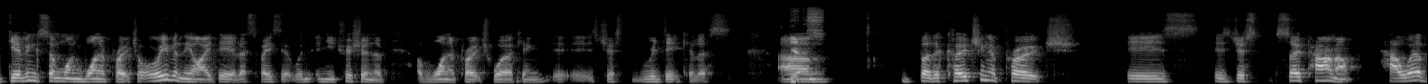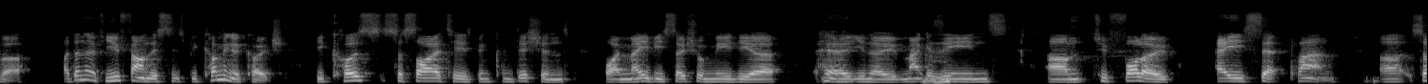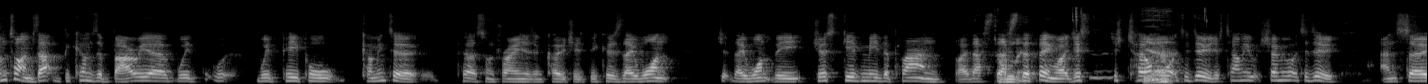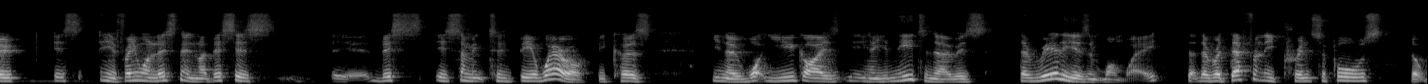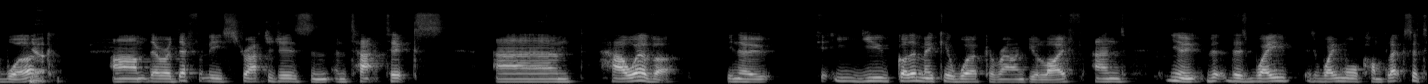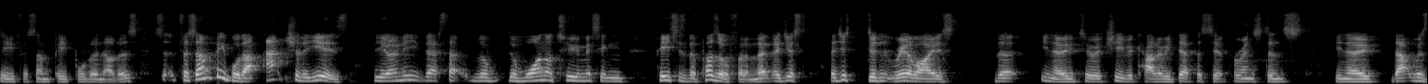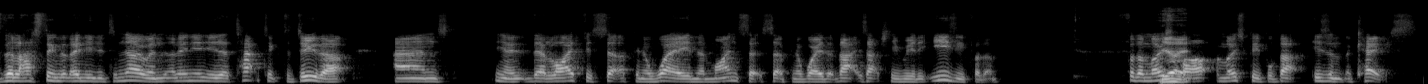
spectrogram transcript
giving someone one approach or even the idea let's face it in nutrition of, of one approach working it's just ridiculous um, yes. but the coaching approach is is just so paramount however I don't know if you found this since becoming a coach, because society has been conditioned by maybe social media, uh, you know, mm-hmm. magazines. Um, to follow a set plan. Uh, sometimes that becomes a barrier with with people coming to personal trainers and coaches because they want they want the just give me the plan. Like that's that's the thing. Like just just tell yeah. me what to do. Just tell me show me what to do. And so it's you know for anyone listening like this is this is something to be aware of because you know what you guys you know you need to know is there really isn't one way that there are definitely principles that work yeah. um, there are definitely strategies and, and tactics um, however you know you've got to make it work around your life and you know th- there's way there's way more complexity for some people than others so for some people that actually is the only that's that the, the one or two missing pieces of the puzzle for them. That they, they just they just didn't realize that you know to achieve a calorie deficit, for instance, you know that was the last thing that they needed to know, and, and they needed a tactic to do that. And you know their life is set up in a way, and their mindset set up in a way that that is actually really easy for them. For the most yeah. part, for most people, that isn't the case,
